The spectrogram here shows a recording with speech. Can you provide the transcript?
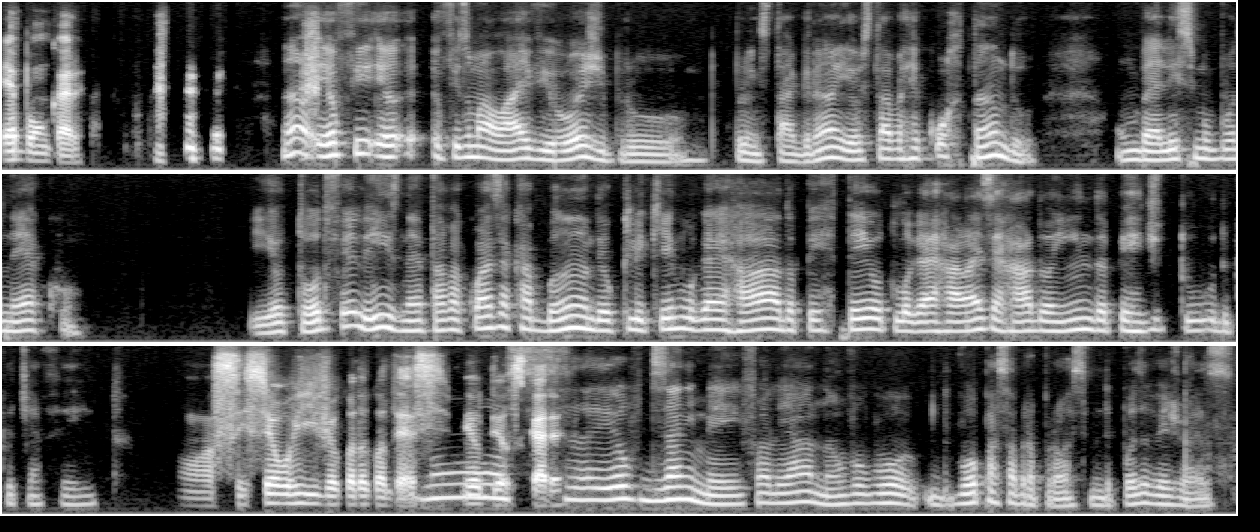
é bom, cara. Não, eu, fi, eu, eu fiz uma live hoje pro, pro Instagram e eu estava recortando um belíssimo boneco. E eu todo feliz, né? Tava quase acabando. Eu cliquei no lugar errado, apertei outro lugar errado, mais errado ainda, perdi tudo que eu tinha feito. Nossa, isso é horrível quando acontece. Meu Deus, cara. Nossa, eu desanimei. Falei, ah, não, vou, vou, vou passar pra próxima, depois eu vejo essa.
